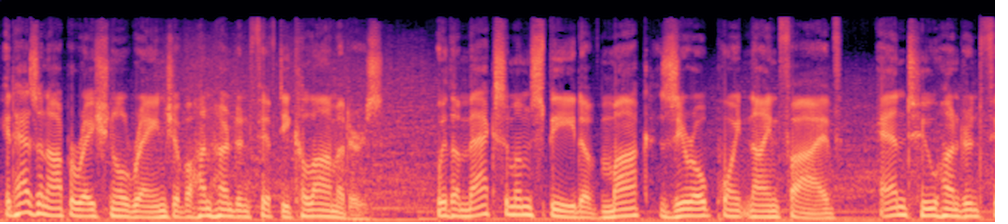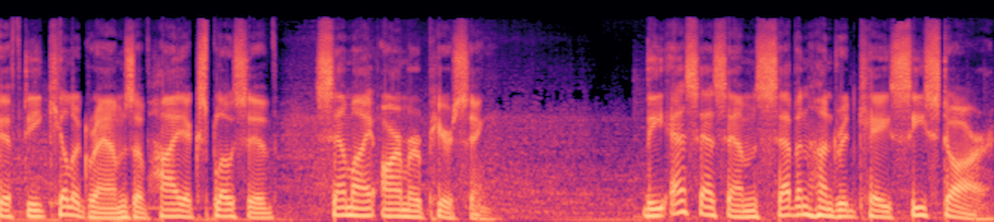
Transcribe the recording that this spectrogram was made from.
It has an operational range of 150 kilometers, with a maximum speed of Mach 0.95 and 250 kilograms of high-explosive, semi-armor piercing. The SSM-700K C-Star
